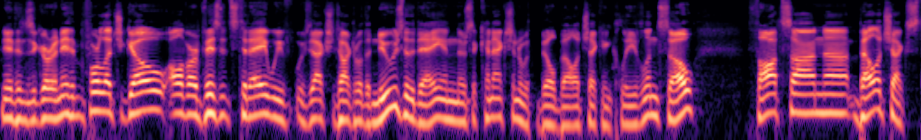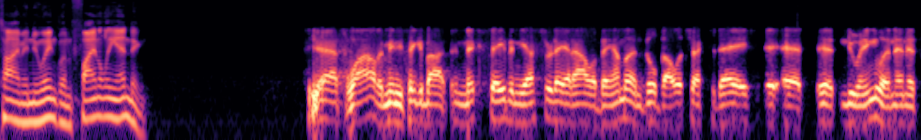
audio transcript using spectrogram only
Nathan Zegura. Nathan, before I let you go, all of our visits today, we've we've actually talked about the news of the day, and there's a connection with Bill Belichick in Cleveland. So, thoughts on uh, Belichick's time in New England finally ending? Yeah, it's wild. I mean, you think about Nick Saban yesterday at Alabama and Bill Belichick today at, at New England, and it's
